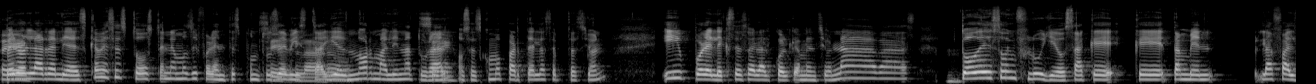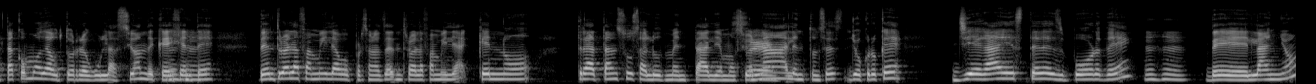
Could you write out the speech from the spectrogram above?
pero la realidad es que a veces todos tenemos diferentes puntos de vista y es normal y natural, o sea, es como parte de la aceptación. Y por el exceso del alcohol que mencionabas, todo eso influye, o sea, que, que también la falta como de autorregulación, de que hay gente dentro de la familia o personas dentro de la familia que no tratan su salud mental y emocional. Entonces, yo creo que llega este desborde del año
